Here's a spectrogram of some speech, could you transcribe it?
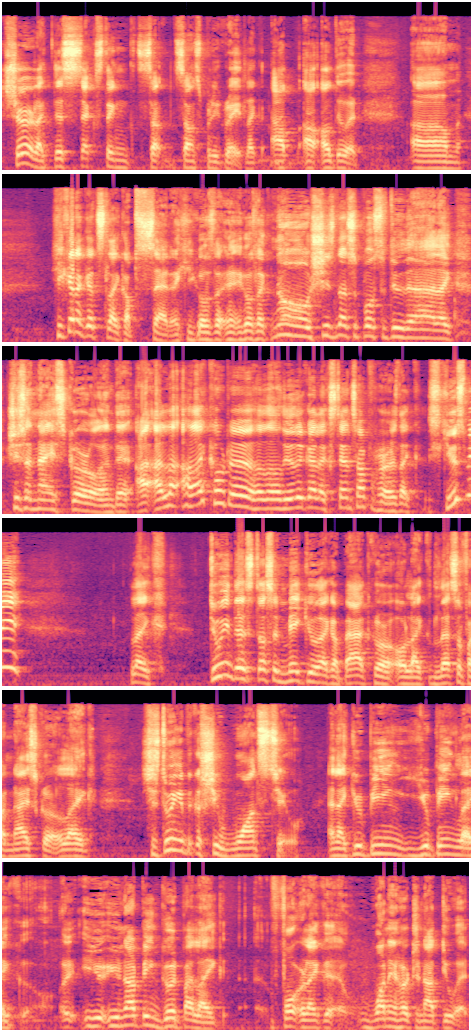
sure, like this sex thing so- sounds pretty great. Like, I'll I'll, I'll do it. Um, he kind of gets like upset. And he goes and he goes like no she's not supposed to do that. Like she's a nice girl. And they, I, I, I like how the, the other guy like stands up for her. Is like excuse me? Like doing this doesn't make you like a bad girl or like less of a nice girl. Like she's doing it because she wants to and like you're being you're being like you, you're not being good by like for like wanting her to not do it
